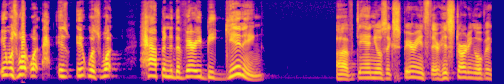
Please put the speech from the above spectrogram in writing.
it was what, what, it was what happened in the very beginning of Daniel's experience there, his starting over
